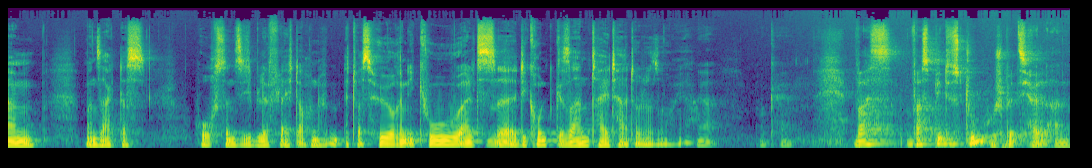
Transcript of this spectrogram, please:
ähm, man sagt, dass Hochsensible vielleicht auch einen etwas höheren IQ als mhm. äh, die Grundgesamtheit hat oder so. Ja, ja okay. Was, was bietest du speziell an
